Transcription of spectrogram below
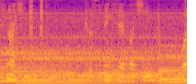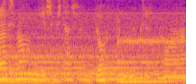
Ee, şunu açayım. Şu Sphinx Rap açayım. Bu arada ben bunu geçmişten şöyle 4300 puana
